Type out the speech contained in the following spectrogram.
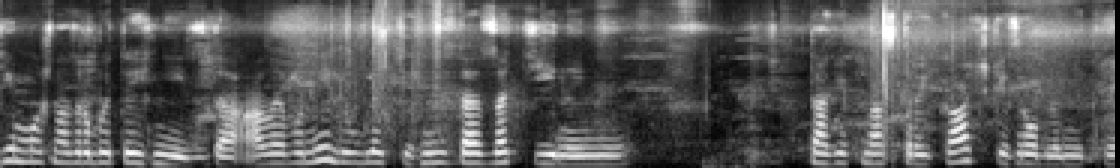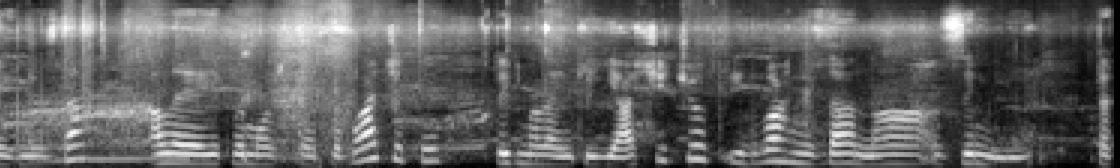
їм можна зробити гнізда, але вони люблять гнізда затінені. Так як в нас три качки, зроблені три гнізда, але як ви можете побачити, стоїть маленький ящичок і два гнізда на землі. Так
